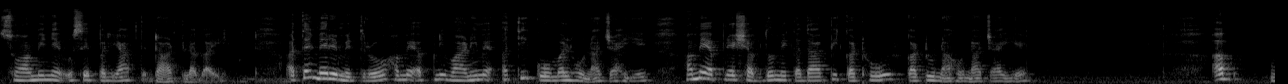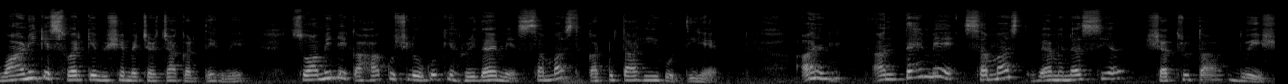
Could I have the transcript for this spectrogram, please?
स्वामी ने उसे पर्याप्त डांट लगाई। अतः मेरे मित्रों, हमें अपनी वाणी में अति कोमल होना चाहिए। हमें अपने शब्दों में कदापि कठोर, कटु न होना चाहिए। अब वाणी के स्वर के विषय में चर्चा करते हुए, स्वामी ने कहा, कुछ लोगों के हृदय में समस्त कटुता ही होती है। अंत में समस्त वैमनस्य, शत्रुता, द्वेष,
